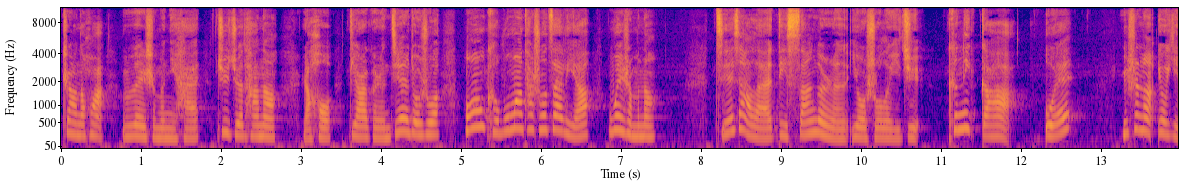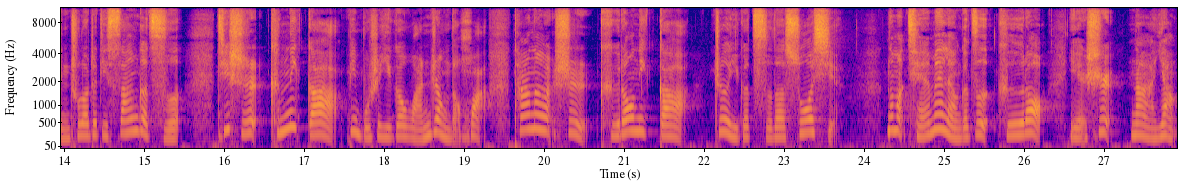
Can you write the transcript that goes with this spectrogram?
这样的话，为什么你还拒绝他呢？然后第二个人接着就说，哦，可不嘛，他说在理啊，为什么呢？接下来第三个人又说了一句“可尼嘎”，喂，于是呢又引出了这第三个词。其实“可尼嘎”并不是一个完整的话，它呢是“可罗尼嘎”这一个词的缩写。那么前面两个字可到也是那样，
